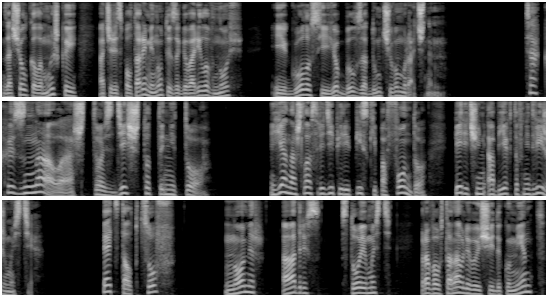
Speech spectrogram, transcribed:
Защелкала мышкой, а через полторы минуты заговорила вновь, и голос ее был задумчиво мрачным. «Так и знала, что здесь что-то не то. Я нашла среди переписки по фонду перечень объектов недвижимости. Пять столбцов, номер, адрес, стоимость, правоустанавливающий документ,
